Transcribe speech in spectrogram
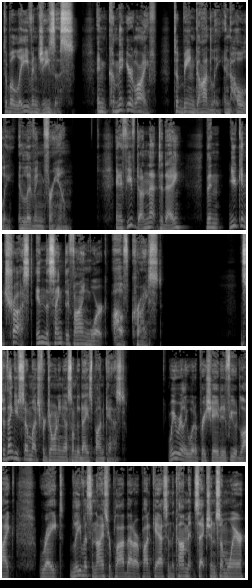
to believe in Jesus and commit your life to being godly and holy and living for Him. And if you've done that today, then you can trust in the sanctifying work of Christ. And so, thank you so much for joining us on today's podcast. We really would appreciate it if you would like, rate, leave us a nice reply about our podcast in the comment section somewhere.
